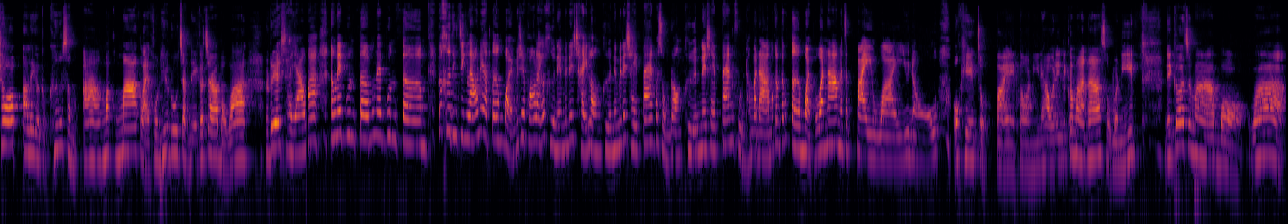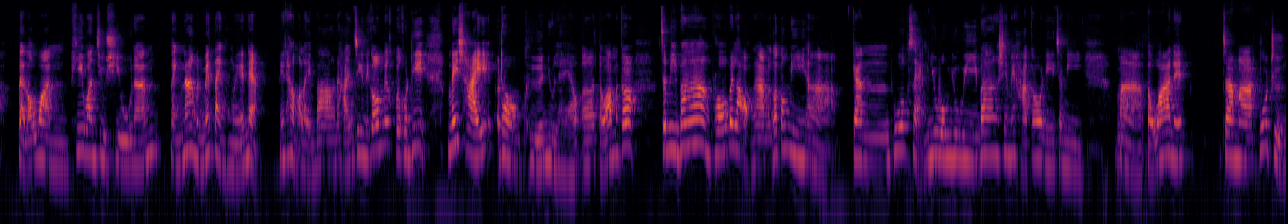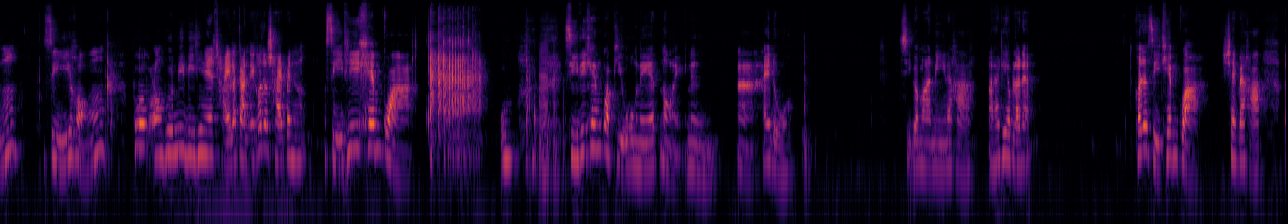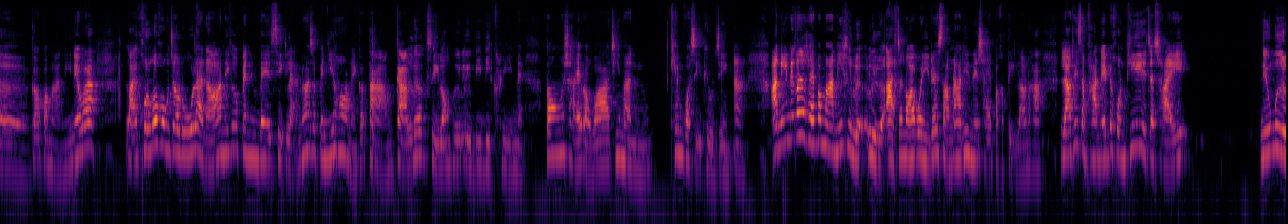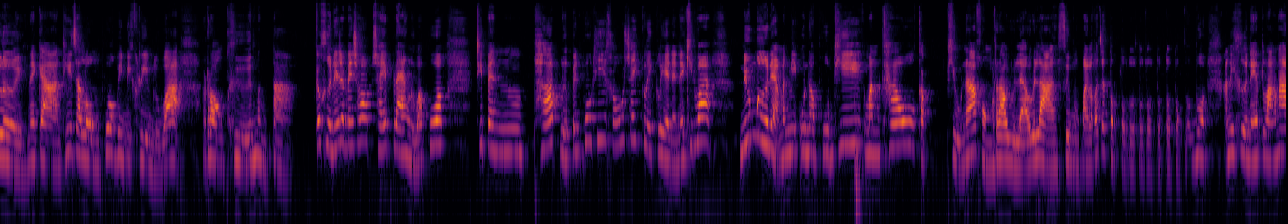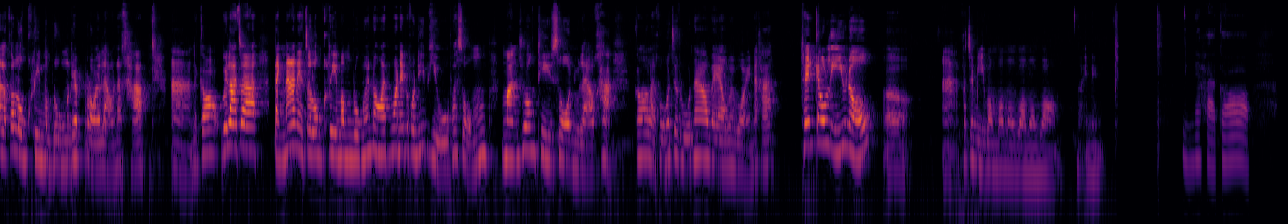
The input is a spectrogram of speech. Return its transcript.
ชอบอะไรเกี่ยวกับเครื่องสำอางมาก ๆ หลายคนที่รู้จักเนสก็จะบอกว่าเรียกฉายาว่าน้องเน็ตบุญเติมน้องเน็ตบุญเติม ก็คือจริงๆแล้วเนี่ยเติมบ่อยไม่ใช่เพราะอะไรก็คือเน็ตไม่ได้ใช้รองพื้นเน็ตไม่ได้ใช้แป้งผสมรองพื้นเน็ตใช้แป้งฝุ่นธรรมดามันก็ต้องเติมบ่อยเพราะว่าหน้ามันจะไปไว you know โอเคจบไปในตอนนี้นะคะวันนี้เนยก็มาหน้าสดวันนี้เนยก็จะมาบอกว่าแต่ละวันที่วันชิวๆนั้นแต่งหน้าเหมือนไม่แต่งของเนทเนี่ย นททำอะไรบ้างนะคะ จริงๆเนยก็ไม่เป็นคนที่ไม่ใช้รองพื้นอยู่แล้วเออแต่ว่ามันก็จะมีบ้าง เพราะว่าเวลาออกงานมันก็ต้องมีอ่ากันพวกแสง UV UV บ้างใช่ไหมคะ ก็วันนี้จะมีมาแต่ว่าเนทจะมาพูดถึงสีของพวกรองพื้น BB ที่เนทใช้ละกันเนทก็จะใช้เป็นสีที่เข้มกว่าสีที่เข้มกว่าผิวของเนสหน่อยหนึ่งอ่า ให้ดู สีประมาณนี้นะคะ อ่าถ้าเทียบแล้วเนี่ยก็จะสีเข้มกว่าใช่ไหมคะ เออก็ประมาณนี้เนี่ยว่าหลายคนก็คงจะรู้แหละเนาะ นี่ก็เป็นเบสิกแหละ ไม่ว่าจะเป็นยี่ห้อไหนก็ตาม การเลือกสีรองพื้นหรือ BB ครีมเนี่ย ต้องใช้แบบว่าที่มันเข้มกว่าสีผิวจริง อะ อันนี้เนี่ยก็จะใช้ประมาณนี้คือหรือหรืออาจจะน้อยกว่านี้ด้วยซ้ำนะคะที่เนยใช้ปกติแล้วนะคะ แล้วที่สำคัญเนยเป็นคนที่จะใช้นิ้วมือเลยในการที่จะลงพวก BB ครีมหรือว่ารองพื้นต่างๆ ก็คือเนยจะไม่ชอบใช้แปรงหรือว่าพวกที่เป็นพับหรือเป็นพวกที่เขาใช้เกลี่ยๆเนี่ยเนยคิดว่านิ้วมือเนี่ยมันมีอุณหภูมิที่มันเข้ากับผิวหน้าของเราอยู่แล้วเวลาซึมลงไปเราก็จะตบตบตบตบตบตบตบตบนวดๆอันนี้คือเนตล้างหน้าแล้วก็ลงครีมบำรุงเรียบร้อยแล้วนะคะอ่าแล้วก็เวลาจะแต่งหน้าเนี่ยจะลงครีมบำรุงน้อยๆเพราะว่าเนี่ยเป็นคนที่ผิวผสมมันช่วงทีโซนอยู่แล้วค่ะ ก็หลายคนก็จะรู้หน้าแววบ่อยๆนะคะเทรนเกาหลี you know เออ อ่าก็จะมีวอมวอมวอมวอมวอมวอมหน่อยหนึ่งนี้นะคะก็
